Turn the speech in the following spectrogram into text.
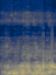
Thank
